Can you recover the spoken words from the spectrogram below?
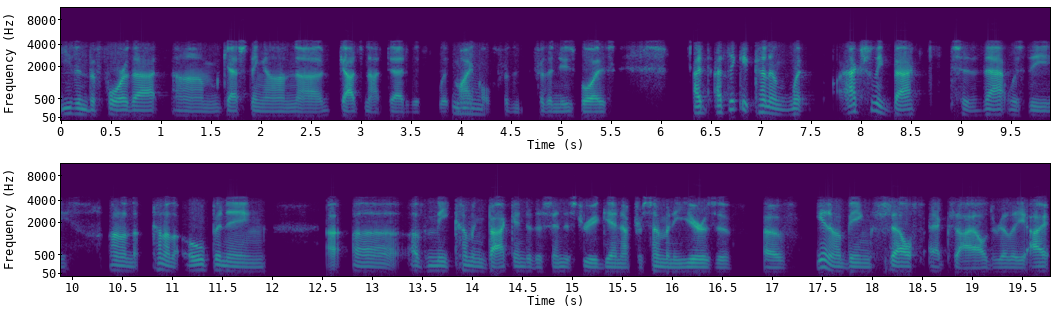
even before that, um, guesting on uh, God's Not Dead with with mm-hmm. Michael for the for the Newsboys. I, I think it kind of went actually back to that was the I don't know, kind of the opening uh, uh, of me coming back into this industry again after so many years of of you know being self exiled. Really, I,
